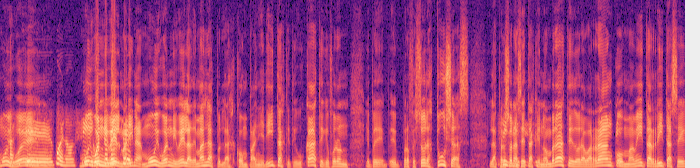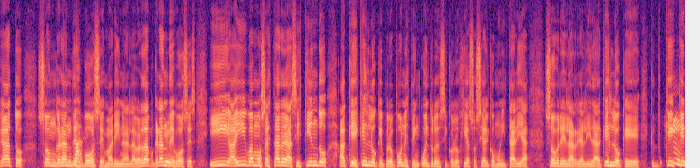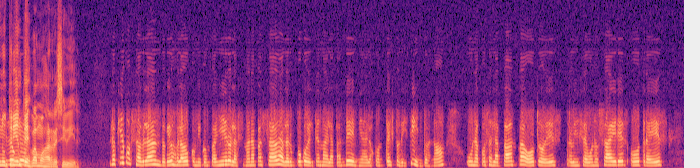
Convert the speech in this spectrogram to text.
Muy bueno. muy buen nivel, Marina, muy buen nivel. Además, las, las compañeritas que te buscaste, que fueron eh, eh, profesoras tuyas, las personas estas que nombraste, Dora Barranco, Mamita, Rita Segato, son grandes voces, Marina, la verdad, grandes voces. Y ahí vamos a estar asistiendo a qué, qué es lo que propone este encuentro de psicología social comunitaria sobre la realidad, qué es lo que, qué, nutrientes vamos a recibir. Lo que hemos hablando, que hemos hablado con mi compañero la semana pasada, hablar un poco del tema de la pandemia, de los contextos distintos, ¿no? Una cosa es La Pampa, otro es provincia de Buenos Aires, otra es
